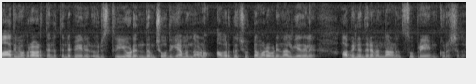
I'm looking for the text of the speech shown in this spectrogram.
മാധ്യമപ്രവർത്തനത്തിന്റെ പേരിൽ ഒരു സ്ത്രീയോട് എന്തും ചോദിക്കാമെന്നാണോ അവർക്ക് ചുട്ട മറുപടി നൽകിയതിന് അഭിനന്ദനമെന്നാണ് സുപ്രിയയും കുറിച്ചത്.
